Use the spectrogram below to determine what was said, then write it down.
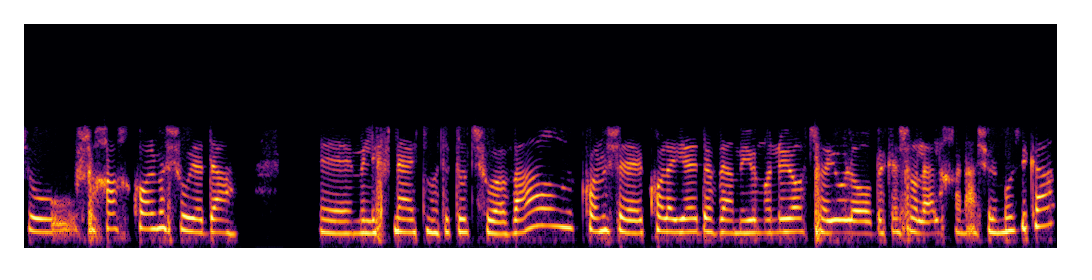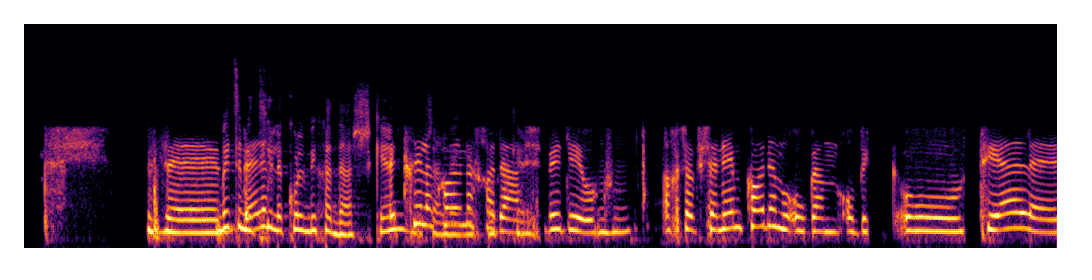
שהוא שכח כל מה שהוא ידע אה, מלפני ההתמוטטות שהוא עבר, כל, ש... כל הידע והמיומנויות שהיו לו בקשר להלחנה של מוזיקה. ו... בעצם באלף... התחיל הכל מחדש, כן? התחיל הכל מחדש, כן. בדיוק. Mm-hmm. עכשיו, שנים קודם הוא גם, הוא, הוא טייל אה,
